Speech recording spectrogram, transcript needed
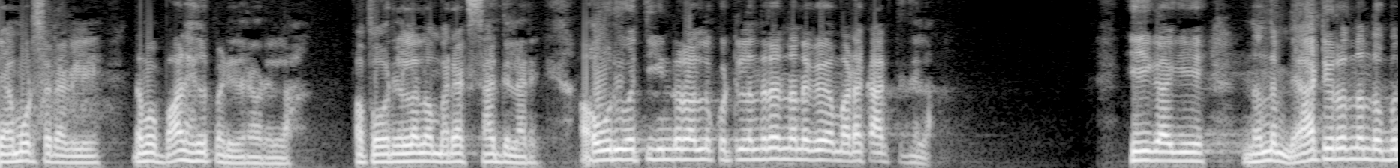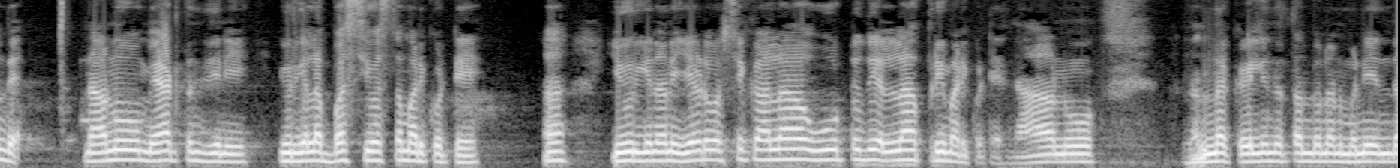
ನ್ಯಾಮೂರ್ ಸರ್ ಆಗಲಿ ನಮಗೆ ಭಾಳ ಹೆಲ್ಪ್ ಮಾಡಿದಾರೆ ಅವರೆಲ್ಲ. ಪಾಪ ಅವರೆಲ್ಲ ನಾವು ಮರೆಯಕ್ಕೆ ಸಾಧ್ಯ ಇಲ್ಲ ರೀ. ಅವ್ರು ಇವತ್ತಿಗೆ ಇಂಡೋರ್ ಹಾಲ್ ಕೊಟ್ಟಿಲ್ಲ ಅಂದ್ರೆ ನನಗೆ ಮಾಡಕ್ ಆಗ್ತಿದ್ದಿಲ್ಲ. ಹೀಗಾಗಿ ನನ್ನ ಮ್ಯಾಟ್ ಇರೋದು ನಂದು ಒಬ್ಬಂದೆ. ನಾನು ಮ್ಯಾಟ್ ತಂದಿದ್ದೀನಿ ಇವ್ರಿಗೆಲ್ಲ ಬಸ್ ವ್ಯವಸ್ಥೆ ಮಾಡಿಕೊಟ್ಟೆ. ಆ, ಇವ್ರಿಗೆ ನಾನು ಎರಡು ವರ್ಷ ಕಾಲ ಊಟದ್ದು ಎಲ್ಲ ಫ್ರೀ ಮಾಡಿಕೊಟ್ಟೆ. ನಾನು ನನ್ನ ಕೈಲಿಂದ ತಂದು ನನ್ನ ಮನೆಯಿಂದ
